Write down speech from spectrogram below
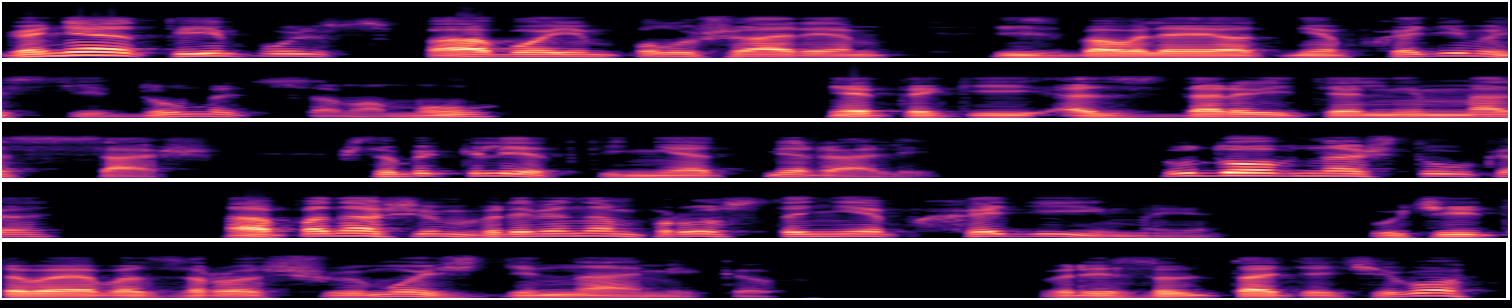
гоняет импульс по обоим полушариям, избавляя от необходимости думать самому. Этакий оздоровительный массаж, чтобы клетки не отмирали. Удобная штука, а по нашим временам просто необходимая, учитывая возросшую мощь динамиков, в результате чего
